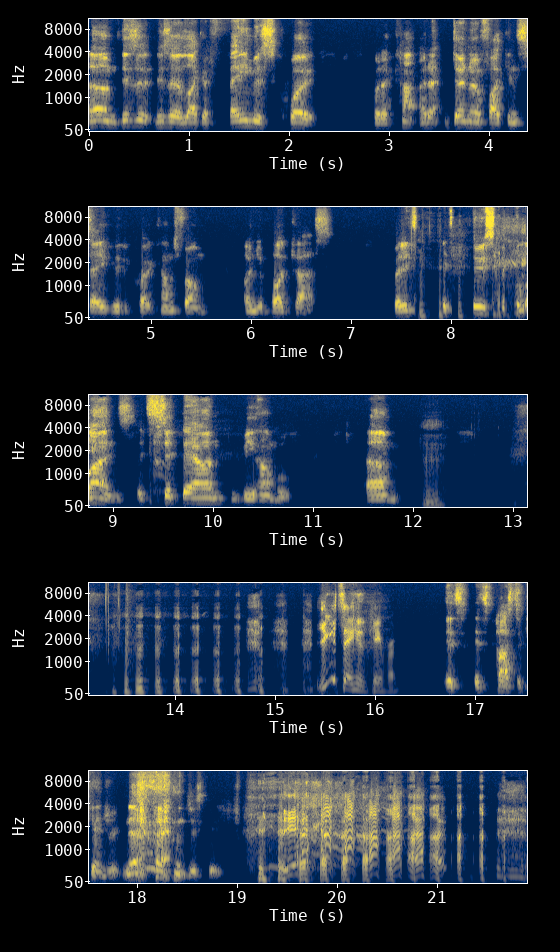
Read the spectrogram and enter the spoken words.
Um, there's a there's a like a famous quote, but I can't I don't, don't know if I can say who the quote comes from on your podcast. But it's it's two simple lines. It's sit down and be humble. Um, You can say who it came from. it's it's Pastor Kendrick. No, I'm just kidding.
